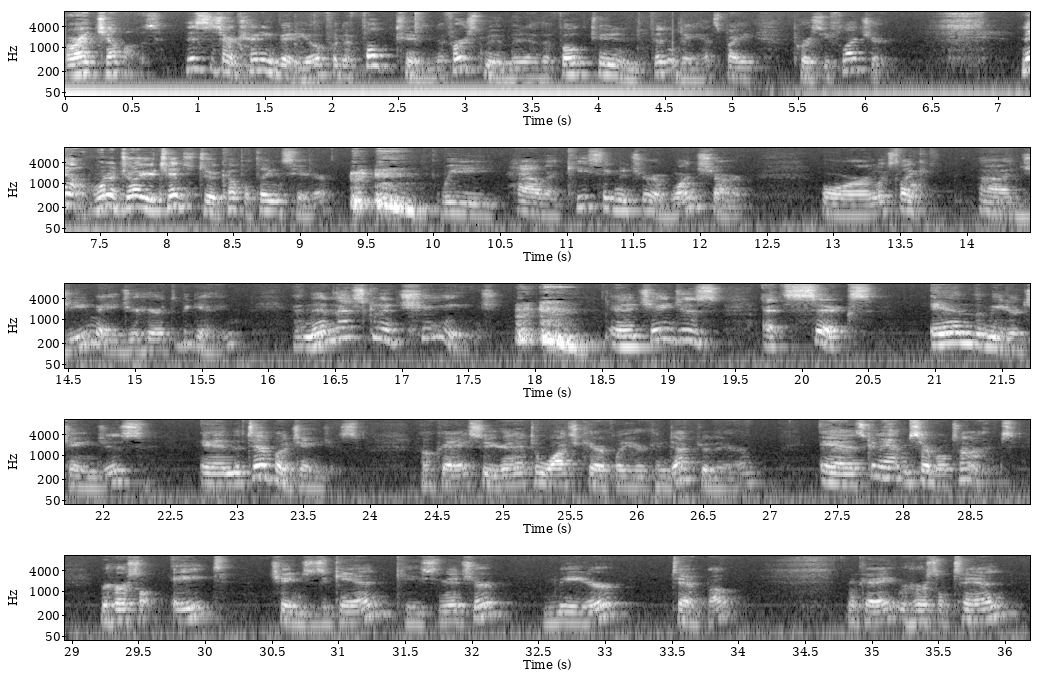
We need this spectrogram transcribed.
All right, cellos. This is our training video for the folk tune, the first movement of the folk tune and fiddle dance by Percy Fletcher. Now, I want to draw your attention to a couple things here. we have a key signature of one sharp, or looks like uh, G major here at the beginning, and then that's going to change. and it changes at six, and the meter changes, and the tempo changes. Okay, so you're going to have to watch carefully your conductor there, and it's going to happen several times. Rehearsal 8 changes again, key signature, meter, tempo. Okay, rehearsal 10,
